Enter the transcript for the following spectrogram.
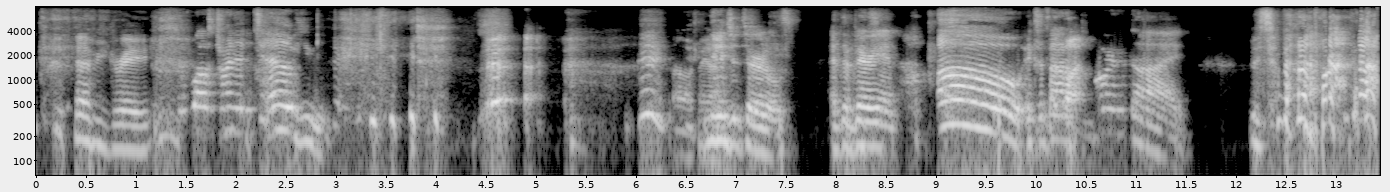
That'd be great. That's what I was trying to tell you. Oh, man. Ninja Turtles at the very end. Oh, it's It's about a apartheid. It's about a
